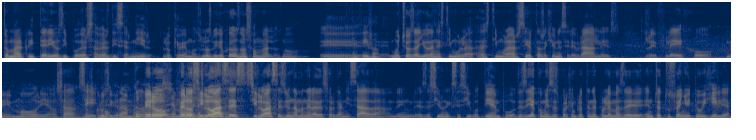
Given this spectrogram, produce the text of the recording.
tomar criterios y poder saber discernir lo que vemos. Los videojuegos no son malos, ¿no? Eh, FIFA. Muchos ayudan a estimular, a estimular ciertas regiones cerebrales, reflejo, memoria, o sea, sí. Crucigrama. ¿Cómo- ¿no? Pero, pero si lo haces, si lo haces de una manera desorganizada, de- es decir, un excesivo tiempo, desde ya comienzas, por ejemplo, a tener problemas de, entre tu sueño y tu vigilia.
